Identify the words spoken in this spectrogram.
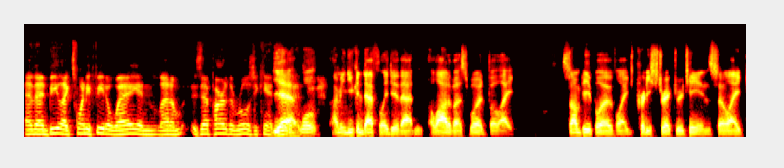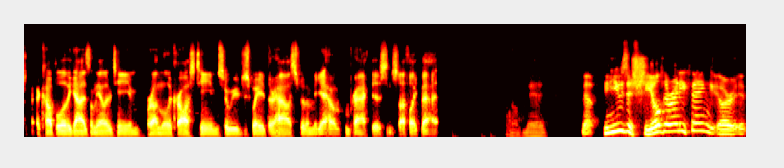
and then be like 20 feet away and let them? Is that part of the rules? You can't do yeah that? well i mean you can definitely do that and a lot of us would but like some people have like pretty strict routines so like a couple of the guys on the other team were on the lacrosse team so we would just wait at their house for them to get home from practice and stuff like that Oh, man. Now, can you use a shield or anything? Or if,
